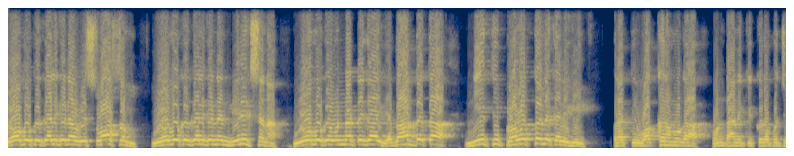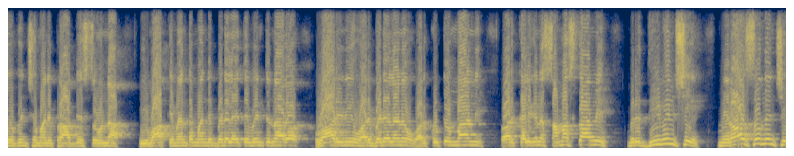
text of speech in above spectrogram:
యోబుకు కలిగిన విశ్వాసం యోబుకు కలిగిన నిరీక్షణ యోబుకు ఉన్నట్టుగా యథార్థత నీతి ప్రవర్తన కలిగి ప్రతి ఒక్కరముగా ఉండటానికి కృప చూపించమని ప్రార్థిస్తూ ఉన్నా. ఈ వాక్యం ఎంతమంది బిడ్డలైతే వింటున్నారో వారిని వారి బిడ్డలను వారి కుటుంబాన్ని వారు కలిగిన సమస్తాన్ని మీరు దీవించి మీరు ఆస్వాదించి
